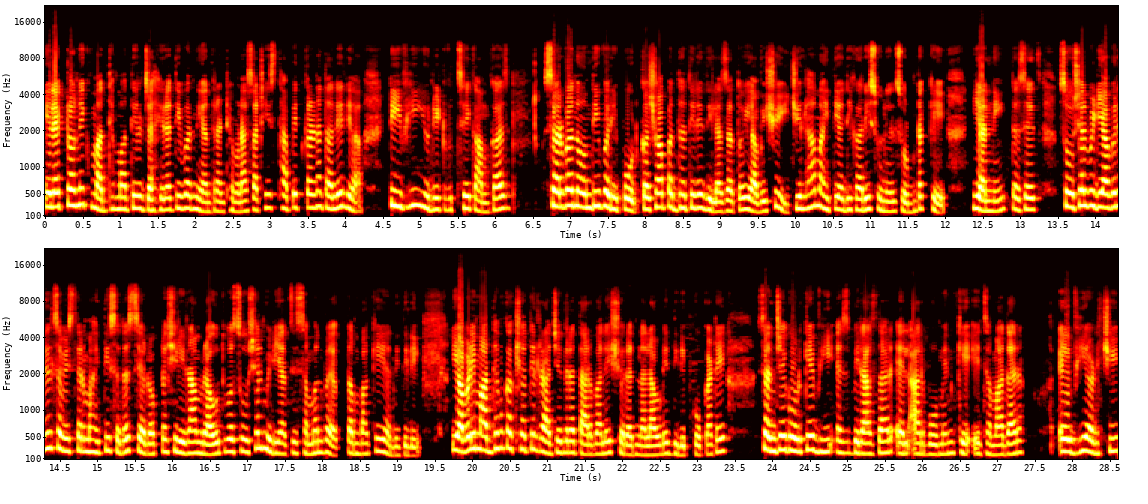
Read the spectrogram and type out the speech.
इलेक्ट्रॉनिक माध्यमातील जाहिरातीवर नियंत्रण ठेवण्यासाठी स्थापित करण्यात आलेल्या टीव्ही युनिटचे कामकाज सर्व नोंदी व रिपोर्ट कशा पद्धतीने दिला जातो याविषयी जिल्हा माहिती अधिकारी सुनील सोनटक्के यांनी तसेच सोशल मीडियावरील सविस्तर माहिती सदस्य डॉक्टर श्रीराम राऊत व सोशल मीडियाचे समन्वयक तंबाके यांनी दिली. यावेळी माध्यम कक्षातील Rajendra Tarwale Sharad Nalawade Dilip Kokate Sanjay Ghodke V S Birajdar L R Bomen K A Jamadar A V Anshi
